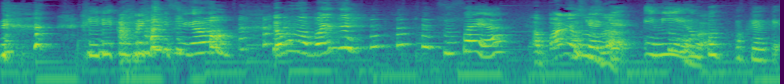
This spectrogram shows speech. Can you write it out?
Ini ke frekuensi kamu. Kamu ngapain sih? Susah ya. Apaan yang Oke susah? oke. Ini empuk. Oke oke.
